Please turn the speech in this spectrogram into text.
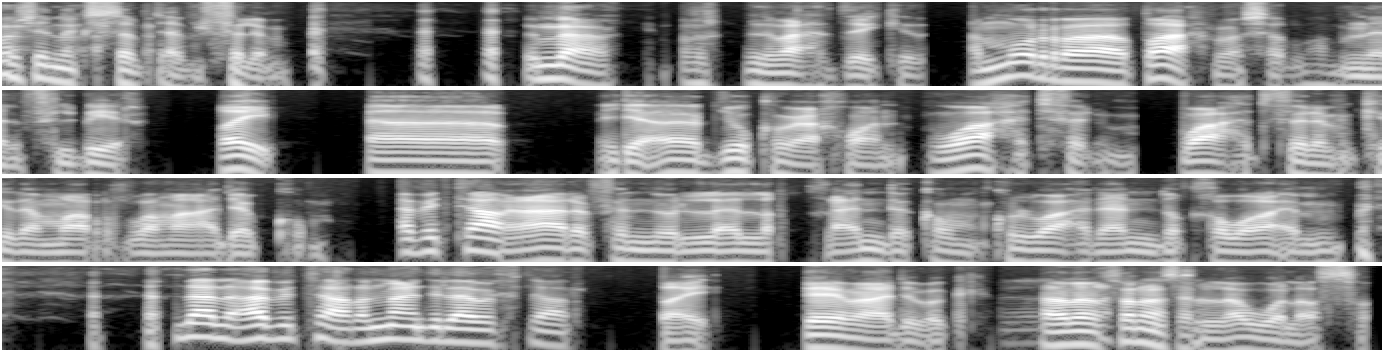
مش إنك تستمتع بالفيلم نعم. واحد زي كذا. عمور آه، طاح ما شاء الله من في البير. طيب آه يا أرجوكم يا أخوان واحد فيلم واحد فيلم كذا مرة ما عجبكم. افاتار أنا عارف إنه ال- ال- عندكم كل واحد عنده قوائم. لا لا افاتار أنا ما عندي الا افاتار ليه ما عجبك؟ أنا صراحة الأول أصلا.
